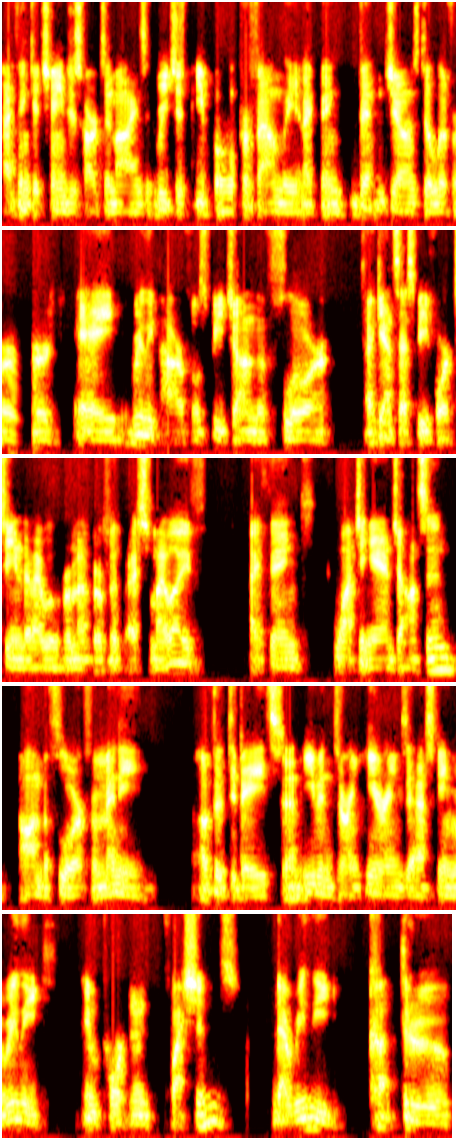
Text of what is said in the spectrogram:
I think it changes hearts and minds. It reaches people profoundly. And I think Venton Jones delivered a really powerful speech on the floor against SB 14 that I will remember for the rest of my life. I think watching Ann Johnson on the floor for many of the debates and even during hearings asking really important questions that really cut through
